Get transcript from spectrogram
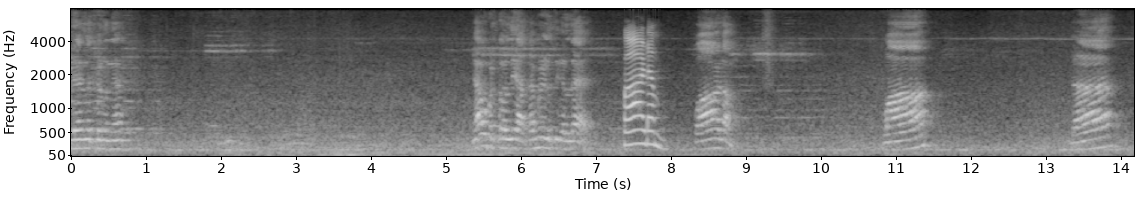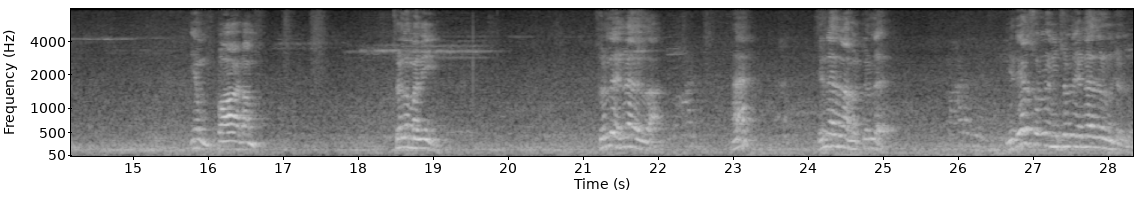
என்ன சொல்லுங்க? ஞாபகப்படுத்தோம் இல்லையா? தமிழ் எழுத்துக்கள்ல? பாடம். பாடம். பா ட எம் பாடம். சொல்லு மணி. சொல்லு என்ன ஆ? என்ன எழுதலாம் சொல்லு. எதையோ சொல்லு நீ சொல்லு என்ன சொல்லு.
